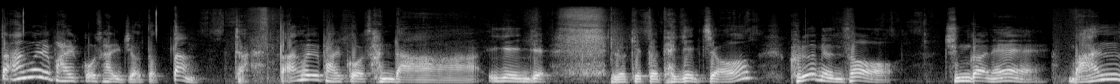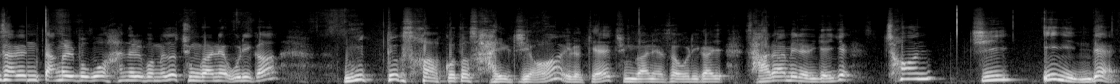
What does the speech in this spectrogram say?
땅을 밟고 살죠. 또 땅. 자, 땅을 밟고 산다. 이게 이제 이렇게 또 되겠죠. 그러면서 중간에 만사는 땅을 보고 하늘을 보면서 중간에 우리가 우뚝 서갖고 또 살지요. 이렇게 중간에서 우리가 이 사람이라는 게 이게 천지인인데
